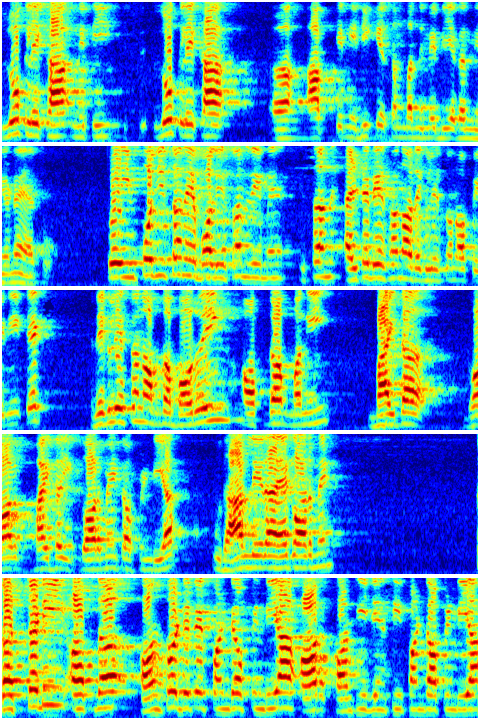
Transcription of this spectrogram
लोक लेखा नीति लोक लेखा आपके निधि के संबंध में भी अगर निर्णय है तो। तो इम्पोजिशन एबॉल्यूशन रिमेशन अल्टरेशन और regulation of any tax regulation of the borrowing of the money by the by the government of India उधार ले रहा है government custody of the consolidated fund of India और contingency fund of India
